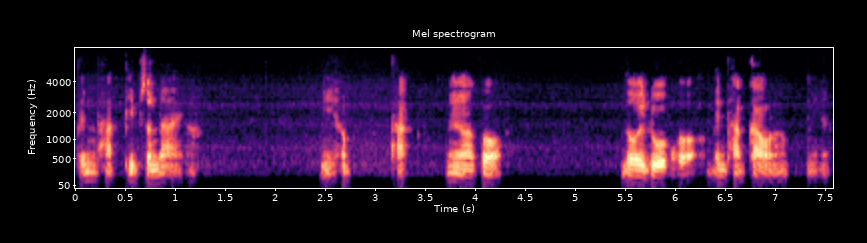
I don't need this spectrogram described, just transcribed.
เป็นพระพิมพ์สนได้อะนี่ครับพระเนื้อก็ โดยรวมก็เป็นพระเก่านะครับนี่ครับ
